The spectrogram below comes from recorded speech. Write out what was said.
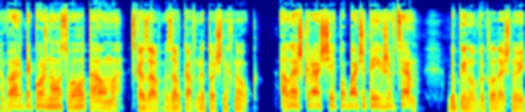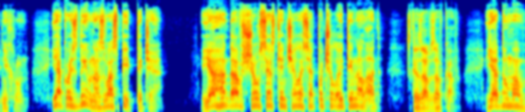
Варте кожного свого таума, сказав завкав неточних наук. Але ж краще їх побачити їх живцем, докинув викладач новітніх рун. Якось дивно з вас підтече. Я гадав, що все скінчилося, як почало йти на лад, сказав завкав. Я думав.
